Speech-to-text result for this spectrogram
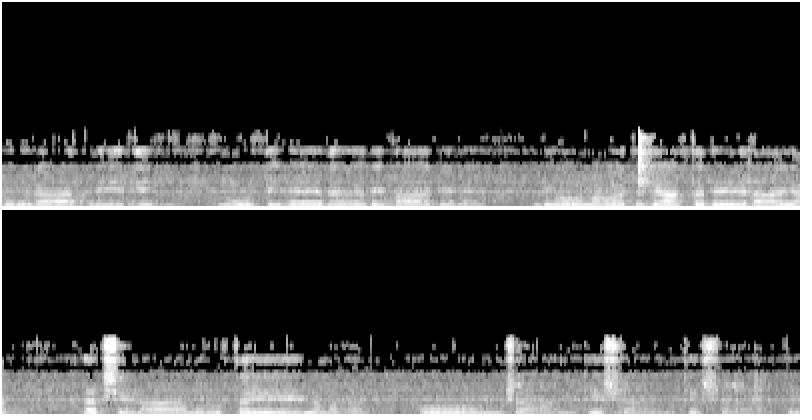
गुरुरात्मीति मूर्तिभेद विभागिने व्योमवत व्याप्तदेहाय दक्षिणामूर्तये नमः। ॐ शान्ति शान्ति शान्ति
